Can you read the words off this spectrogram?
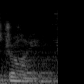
Destroyed.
